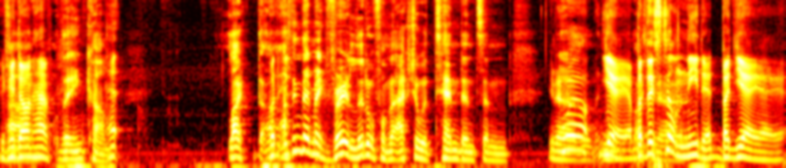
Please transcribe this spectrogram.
If you don't um, have the income. Eh, like but I think they make very little from the actual attendance and you know. well, yeah, yeah, like, but they still know, need it. But yeah, yeah, yeah.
